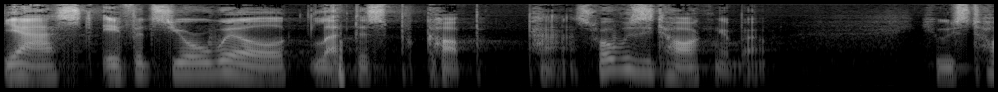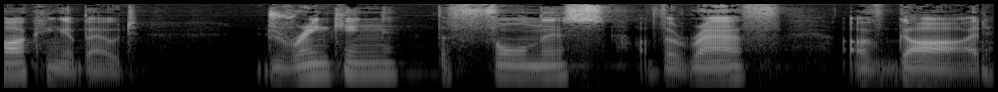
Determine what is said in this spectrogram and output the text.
He asked, If it's your will, let this cup pass. What was he talking about? He was talking about drinking the fullness of the wrath of God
